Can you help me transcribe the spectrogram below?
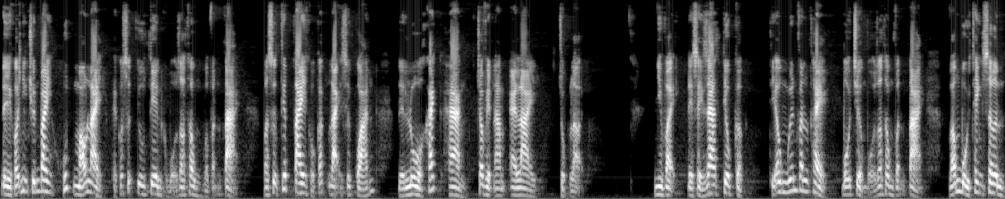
Để có những chuyến bay hút máu này phải có sự ưu tiên của Bộ Giao thông và Vận tải và sự tiếp tay của các đại sứ quán để lùa khách hàng cho Vietnam Airlines trục lợi. Như vậy, để xảy ra tiêu cực thì ông Nguyễn Văn Thể, Bộ trưởng Bộ Giao thông Vận tải và ông Bùi Thanh Sơn,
